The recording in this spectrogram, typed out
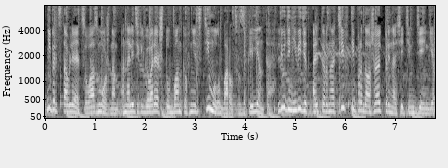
не представляется возможным. Аналитики говорят, что у банков нет стимула бороться за клиента. Люди не видят альтернатив и продолжают приносить им деньги.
